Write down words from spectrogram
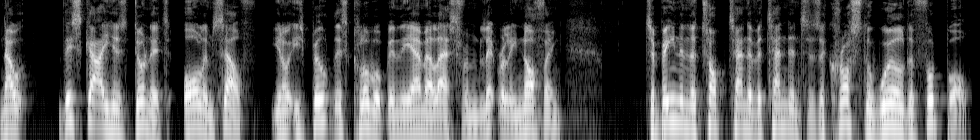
Now, this guy has done it all himself. You know, he's built this club up in the MLS from literally nothing to being in the top 10 of attendances across the world of football.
